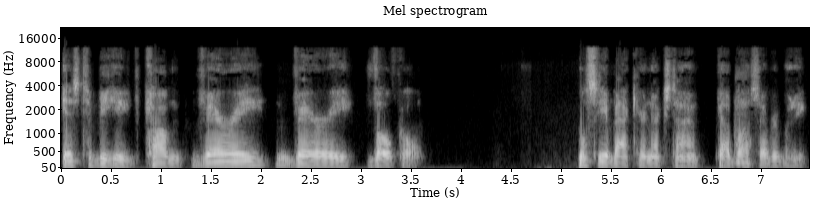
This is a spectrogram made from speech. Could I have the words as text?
is to become very, very vocal. We'll see you back here next time. God bless everybody.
